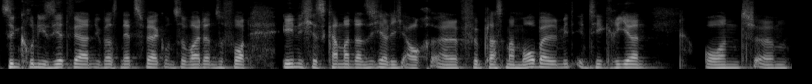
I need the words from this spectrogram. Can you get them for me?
synchronisiert werden übers Netzwerk und so weiter und so fort. Ähnliches kann man dann sicherlich auch äh, für Plasma Mobile mit integrieren. Und ähm,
